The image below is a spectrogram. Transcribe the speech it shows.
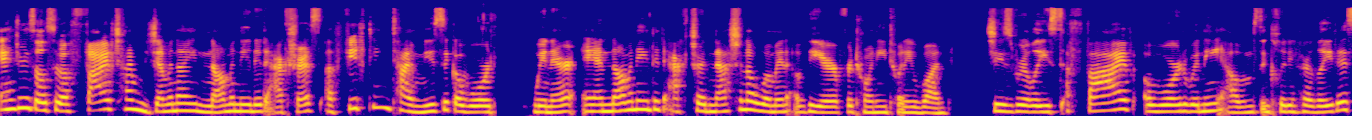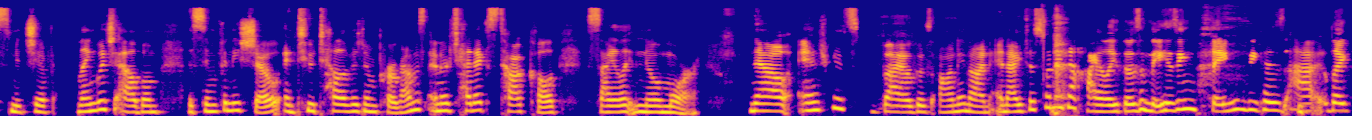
Andrea is also a five time Gemini nominated actress, a 15 time Music Award winner, and nominated ACTRA National Woman of the Year for 2021. She's released five award winning albums, including her latest Michif language album, A Symphony Show, and two television programs, and her TEDx talk called Silent No More. Now, Andrea's bio goes on and on, and I just wanted to highlight those amazing things because, I, like,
